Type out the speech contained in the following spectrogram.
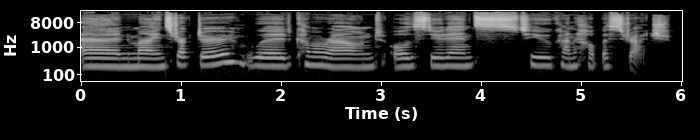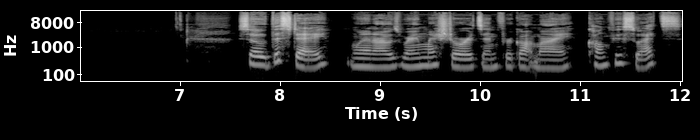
And my instructor would come around all the students to kind of help us stretch. So this day, when I was wearing my shorts and forgot my kung fu sweats,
